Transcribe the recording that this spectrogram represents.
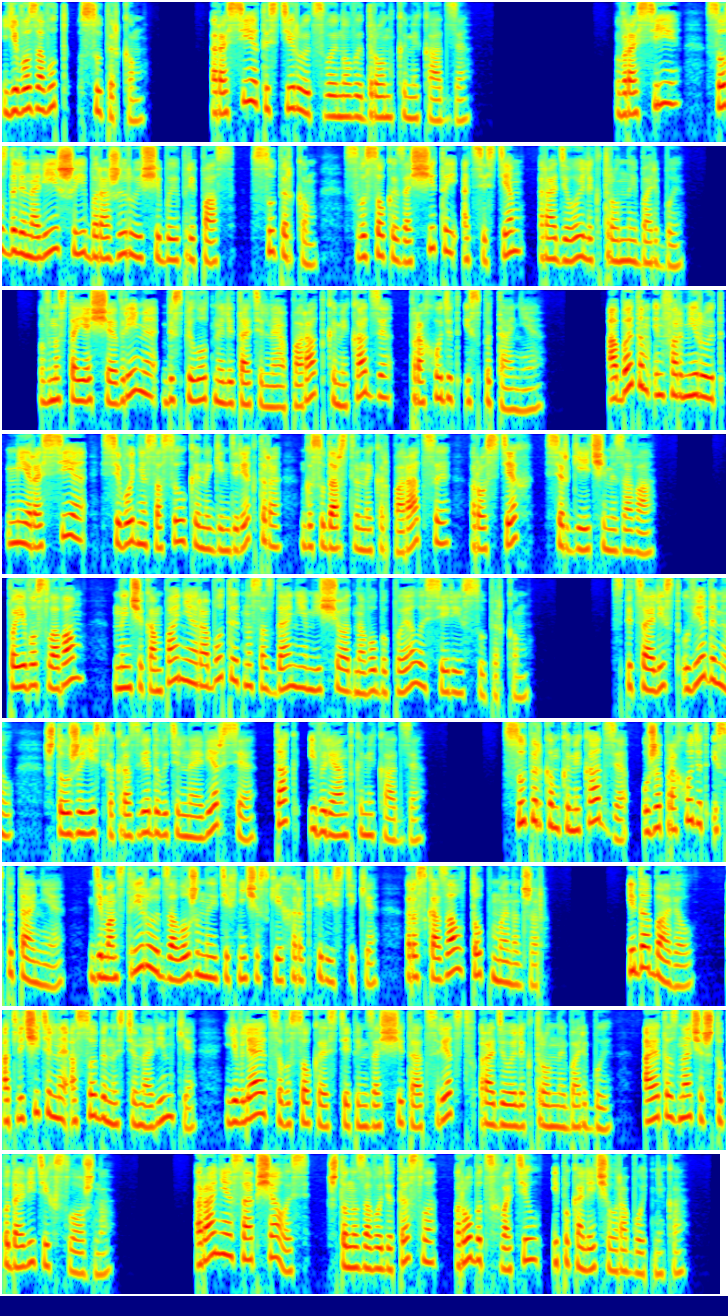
Его зовут Суперком. Россия тестирует свой новый дрон «Камикадзе». В России создали новейший баражирующий боеприпас «Суперком» с высокой защитой от систем радиоэлектронной борьбы. В настоящее время беспилотный летательный аппарат «Камикадзе» проходит испытания. Об этом информирует МИ «Россия» сегодня со ссылкой на гендиректора государственной корпорации «Ростех» Сергея Чемизова. По его словам, Нынче компания работает над созданием еще одного БПЛа серии «Суперком». Специалист уведомил, что уже есть как разведывательная версия, так и вариант «Камикадзе». «Суперком Камикадзе» уже проходит испытания, демонстрируют заложенные технические характеристики, рассказал топ-менеджер. И добавил, отличительной особенностью новинки является высокая степень защиты от средств радиоэлектронной борьбы, а это значит, что подавить их сложно. Ранее сообщалось, что на заводе Тесла робот схватил и покалечил работника.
